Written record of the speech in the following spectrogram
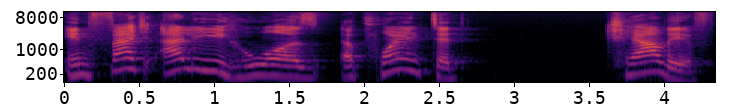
In fact, Ali, who was appointed caliph,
